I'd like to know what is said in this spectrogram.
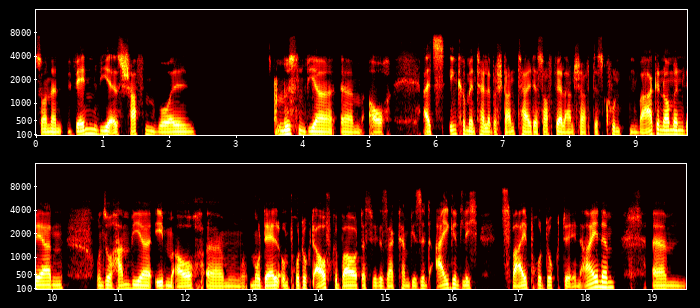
sondern wenn wir es schaffen wollen, müssen wir ähm, auch als inkrementeller Bestandteil der Softwarelandschaft des Kunden wahrgenommen werden. Und so haben wir eben auch ähm, Modell und Produkt aufgebaut, dass wir gesagt haben, wir sind eigentlich zwei Produkte in einem. Ähm,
